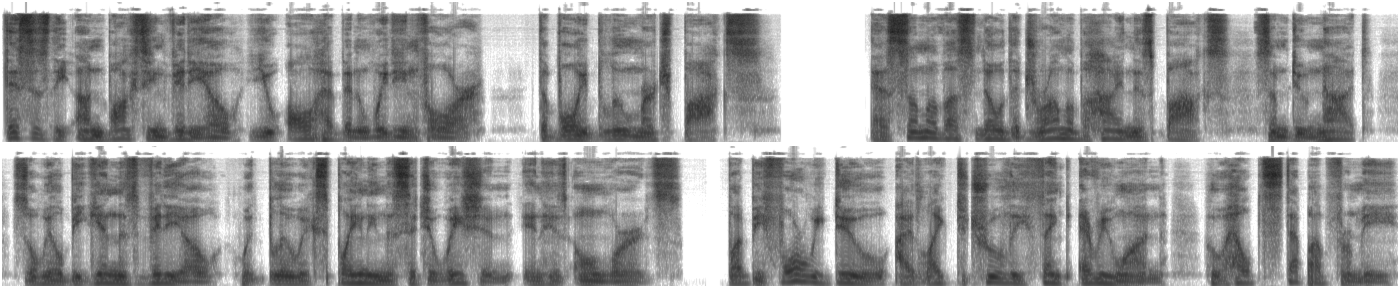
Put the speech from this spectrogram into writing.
This is the unboxing video you all have been waiting for. The Boy Blue merch box. As some of us know the drama behind this box, some do not, so we'll begin this video with Blue explaining the situation in his own words. But before we do, I'd like to truly thank everyone who helped step up for me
